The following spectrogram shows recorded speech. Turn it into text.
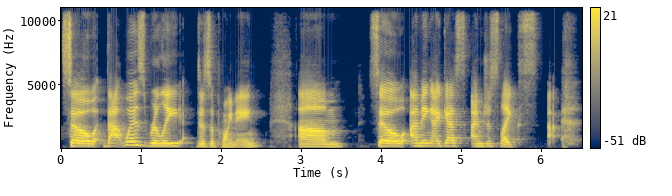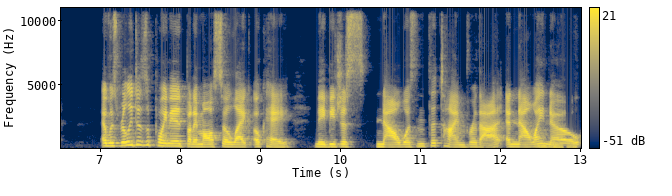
So that was really disappointing. Um, so I mean, I guess I'm just like, I was really disappointed, but I'm also like, okay, maybe just now wasn't the time for that and now i mm-hmm. know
